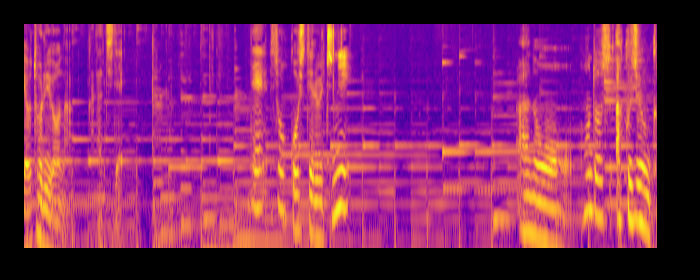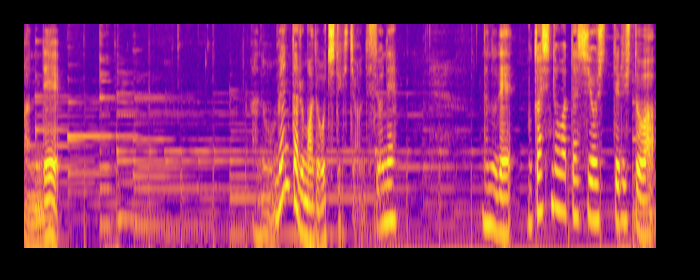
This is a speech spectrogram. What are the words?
型をとるような形ででそうこうしてるうちにあの本当悪循環であのメンタルまで落ちてきちゃうんですよね。なので昔の私を知ってる人は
